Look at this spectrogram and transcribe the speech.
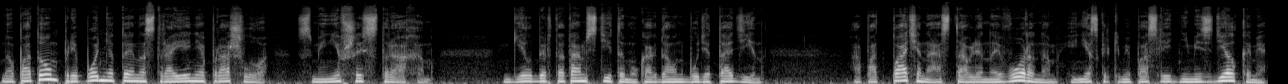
Но потом приподнятое настроение прошло, сменившись страхом. Гилберт отомстит ему, когда он будет один — а под патиной, оставленной вороном и несколькими последними сделками,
